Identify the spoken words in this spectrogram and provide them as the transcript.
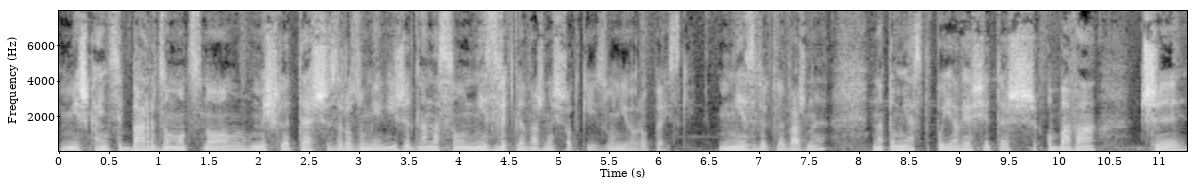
mieszkańcy bardzo mocno, myślę, też zrozumieli, że dla nas są niezwykle ważne środki z Unii Europejskiej. Niezwykle ważne. Natomiast pojawia się też obawa, czy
